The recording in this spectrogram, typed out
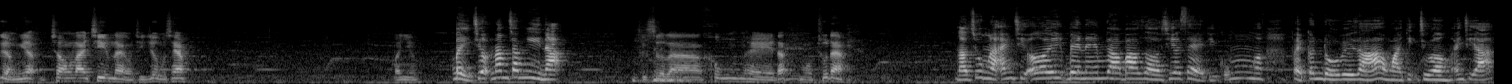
kiểm nghiệm trong livestream này của chính Trương mà xem. Bao nhiêu? 7 triệu 500 nghìn ạ thực sự là không hề đắt một chút nào Nói chung là anh chị ơi, bên em ra bao giờ chia sẻ thì cũng phải cân đối với giá ở ngoài thị trường anh chị ạ.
